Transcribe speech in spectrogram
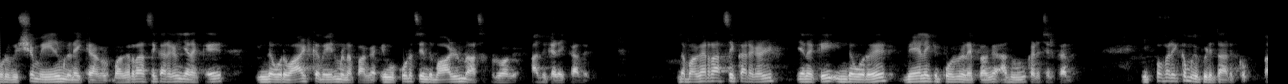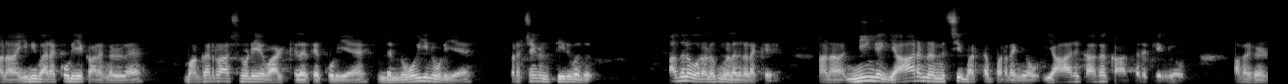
ஒரு விஷயம் வேணும்னு நினைக்கிறாங்க. மகர ராசிக்காரர்கள் எனக்கு இந்த ஒரு வாழ்க்கை வேணும்னு நினைப்பாங்க. இவங்க கூட சேர்ந்து வாழணும்னு ஆசைப்படுவாங்க. அது கிடைக்காது. இந்த மகர ராசிக்காரர்கள் எனக்கு இந்த ஒரு வேலைக்கு போகணும்னு நினைப்பாங்க. அதுவும் கிடைச்சிருக்காது. இப்ப வரைக்கும் இப்படித்தான் இருக்கும். ஆனா இனி வரக்கூடிய காலங்கள்ல மகர ராசினுடைய வாழ்க்கையில இருக்கக்கூடிய இந்த நோயினுடைய பிரச்சனைகள் தீர்வது அதுல ஓரளவுக்கு நல்லது நடக்கு. ஆனா நீங்க யாரை நினைச்சு வருத்தப்படுறீங்களோ யாருக்காக காத்திருக்கீங்களோ அவர்கள்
